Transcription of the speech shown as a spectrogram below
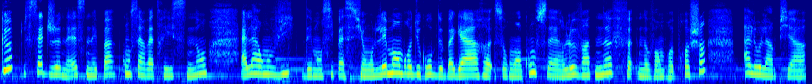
que cette jeunesse n'est pas conservatrice. Non, elle a envie d'émancipation. Les membres du groupe de bagarre seront en concert le 29 novembre prochain à l'Olympia.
